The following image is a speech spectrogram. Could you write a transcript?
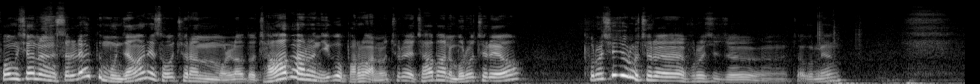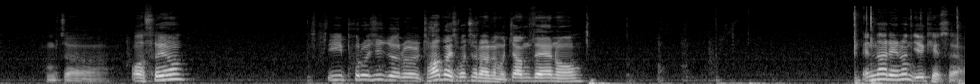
펑션은 셀렉트 문장 안에서 호출하면 몰라도 자바는 이거 바로 안 호출해. 자바는 뭘 호출해요? 프로시저 호출해. 프로시저. 자 그러면 한번 자. 어 서영? 이 프로시저를 자바에서 호출하려면 짬 되노? 옛날에는 이렇게 했어요.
